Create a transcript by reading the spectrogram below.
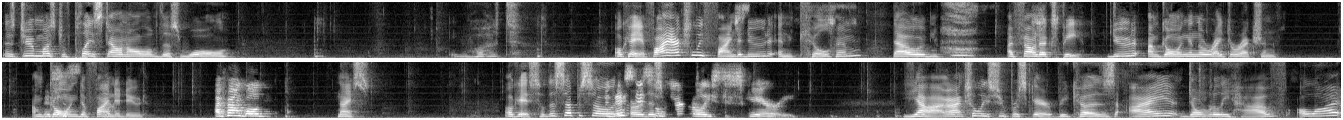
This dude must have placed down all of this wool. What? Okay, if I actually find a dude and kill him, that would. I found XP. Dude, I'm going in the right direction. I'm This going is- to find a dude. I found gold. Nice. Okay, so this episode, This or is this, literally scary. yeah, I'm actually super scared because I don't really have a lot.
